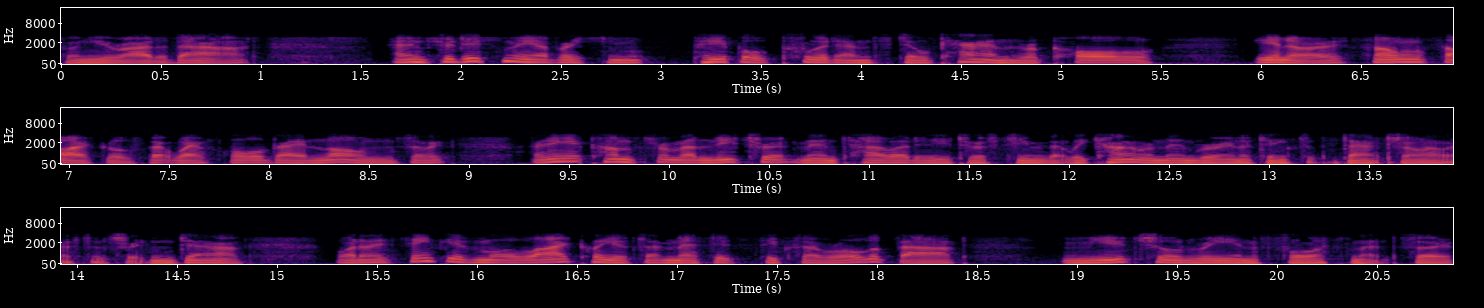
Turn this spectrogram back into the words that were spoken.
when you write it out. And traditionally, Aboriginal people could and still can recall, you know, song cycles that went all day long. So it, I think it comes from a literate mentality to assume that we can't remember anything substantial unless it's written down. What I think is more likely is that message sticks are all about mutual reinforcement. So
